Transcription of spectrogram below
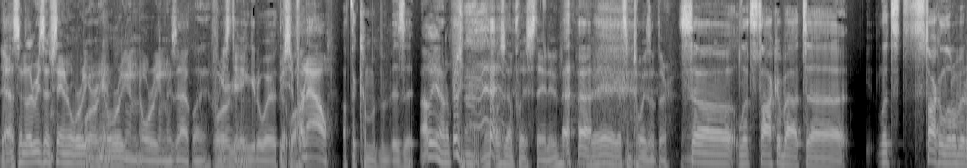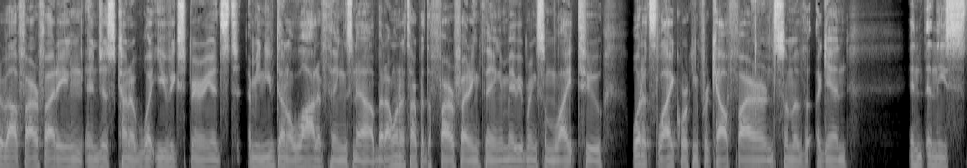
Yeah, yeah. That's another reason I'm staying in Oregon. Oregon. Oregon, Oregon, exactly. Free Oregon, state. get away with Free it. Well, for now. I'll have to come up and visit. Oh, yeah, 100%. yeah, a place to stay, dude. Yeah, yeah, I got some toys up there. So let's talk about uh, let's, talk a little bit about firefighting and just kind of what you've experienced. I mean, you've done a lot of things now, but I want to talk about the firefighting thing and maybe bring some light to what it's like working for Cal Fire and some of the, again in, in these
